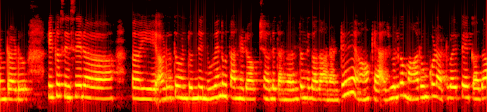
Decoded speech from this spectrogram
ఉంటాడు. ఇక శిశిర అడుగుతూ ఉంటుంది నువ్వెందుకు తనని డ్రాప్ చేయాలి? తను వెళ్తుంది కదా అని అంటే క్యాజువల్గా మా రూమ్ కూడా అటువైపే కదా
